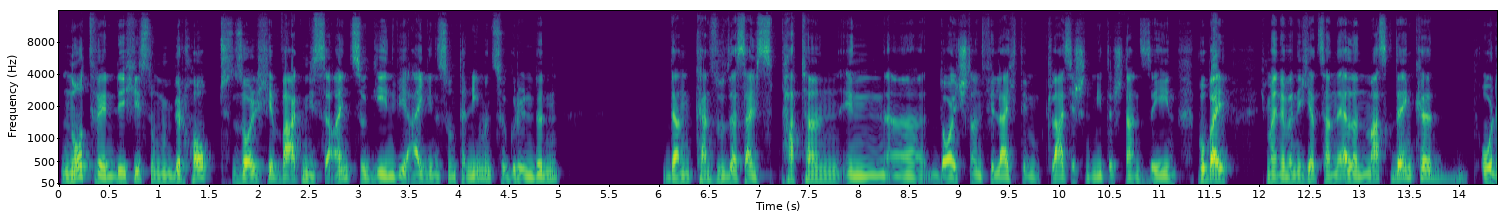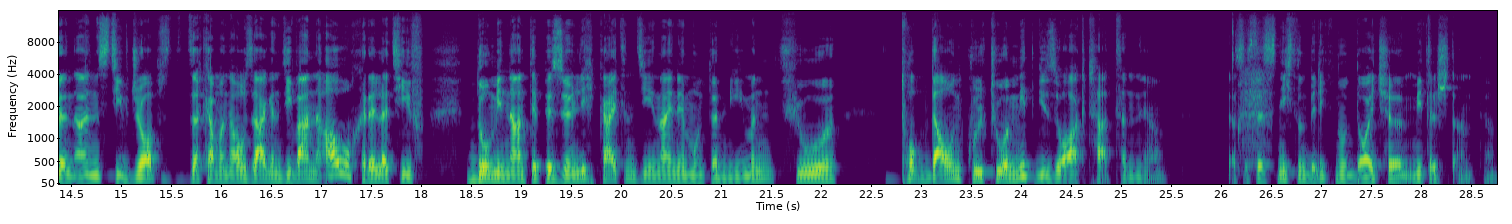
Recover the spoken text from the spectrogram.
notwendig ist, um überhaupt solche Wagnisse einzugehen, wie eigenes Unternehmen zu gründen, dann kannst du das als Pattern in äh, Deutschland vielleicht im klassischen Mittelstand sehen. Wobei, ich meine, wenn ich jetzt an Elon Musk denke oder an Steve Jobs, da kann man auch sagen, die waren auch relativ dominante Persönlichkeiten, die in einem Unternehmen für Top-Down-Kultur mitgesorgt hatten. Ja, das ist das nicht unbedingt nur deutscher Mittelstand. Ja.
